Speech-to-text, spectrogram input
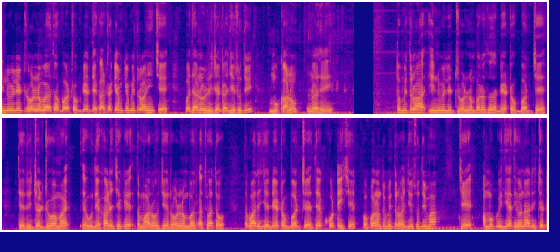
ઇનવેલિડ રોલ નંબર અથવા બર્થ ઓફ ડેટ દેખાડશે. કેમ કે મિત્રો, અહીં છે, બધાનું રિઝલ્ટ હજી સુધી મૂકાણું નથી. તો મિત્રો, આ ઇનવેલિડ રોલ નંબર અથવા ડેટ ઓફ બર્થ છે તે રિઝલ્ટ જોવામાં એવું દેખાડે છે કે તમારો જે રોલ નંબર અથવા તો તમારી જે ડેટ ઓફ બર્થ છે તે ખોટી છે. પરંતુ મિત્રો, હજી સુધીમાં જે અમુક વિદ્યાર્થીઓના રિઝલ્ટ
